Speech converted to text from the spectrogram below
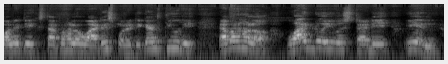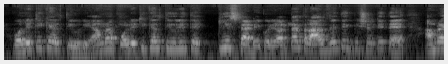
পলিটিক্স তারপর হলো হোয়াট ইজ পলিটিক্যাল থিওরি এবার হলো what do you study in political theory আমরা পলিটিক্যাল থিওরিতে কি স্টাডি করি? অর্থাৎ রাজনৈতিক বিষয়টিতে আমরা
